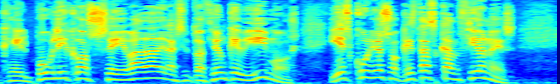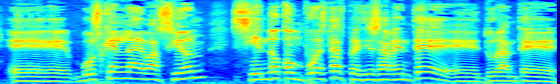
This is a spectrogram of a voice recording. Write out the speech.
que el público se evada de la situación que vivimos. Y es curioso que estas canciones eh, busquen la evasión siendo compuestas precisamente eh, durante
